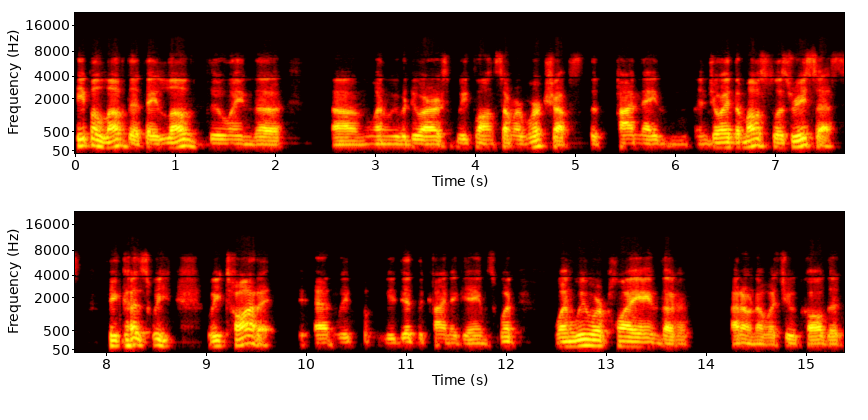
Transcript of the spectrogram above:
people loved it. They loved doing the um, when we would do our week long summer workshops, the time they enjoyed the most was recess because we we taught it and we we did the kind of games when when we were playing the I don't know what you called it,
